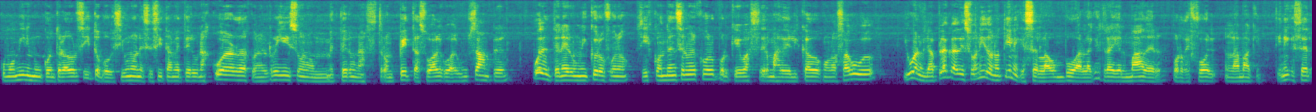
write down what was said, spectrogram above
como mínimo un controladorcito porque si uno necesita meter unas cuerdas con el Reason o meter unas trompetas o algo, algún sampler, pueden tener un micrófono, si es condenser mejor porque va a ser más delicado con los agudos. Y bueno, la placa de sonido no tiene que ser la onboard, la que trae el mother por default en la máquina. Tiene que ser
